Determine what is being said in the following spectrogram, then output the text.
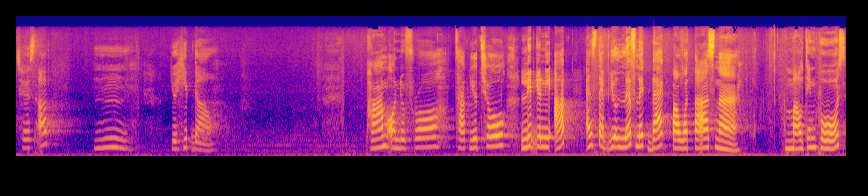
Chest up. Mm. Your hip down palm on the floor, tuck your toe, lift your knee up, and step your left leg back, Pavatasana. Mountain pose.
